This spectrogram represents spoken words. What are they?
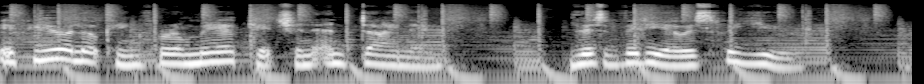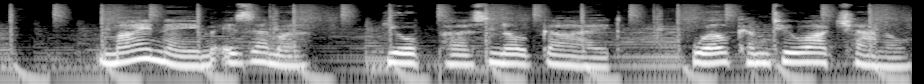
If you're looking for Amir kitchen and dining, this video is for you. My name is Emma, your personal guide. Welcome to our channel.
